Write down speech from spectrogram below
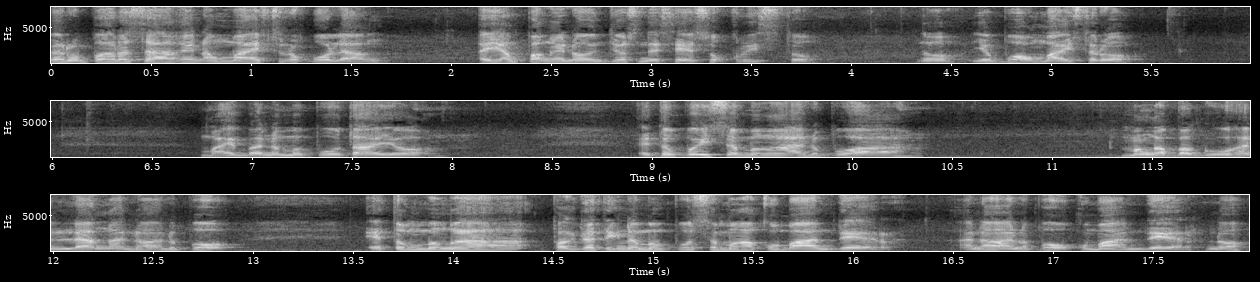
Pero para sa akin, ang maestro ko lang ay ang Panginoon Diyos na si Yeso Kristo. No? Yan po ang maestro. Maiba naman po tayo. Ito po sa mga ano po ah, mga baguhan lang. Ano, ano po? Itong mga, pagdating naman po sa mga commander, ano, ano po, commander, no?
